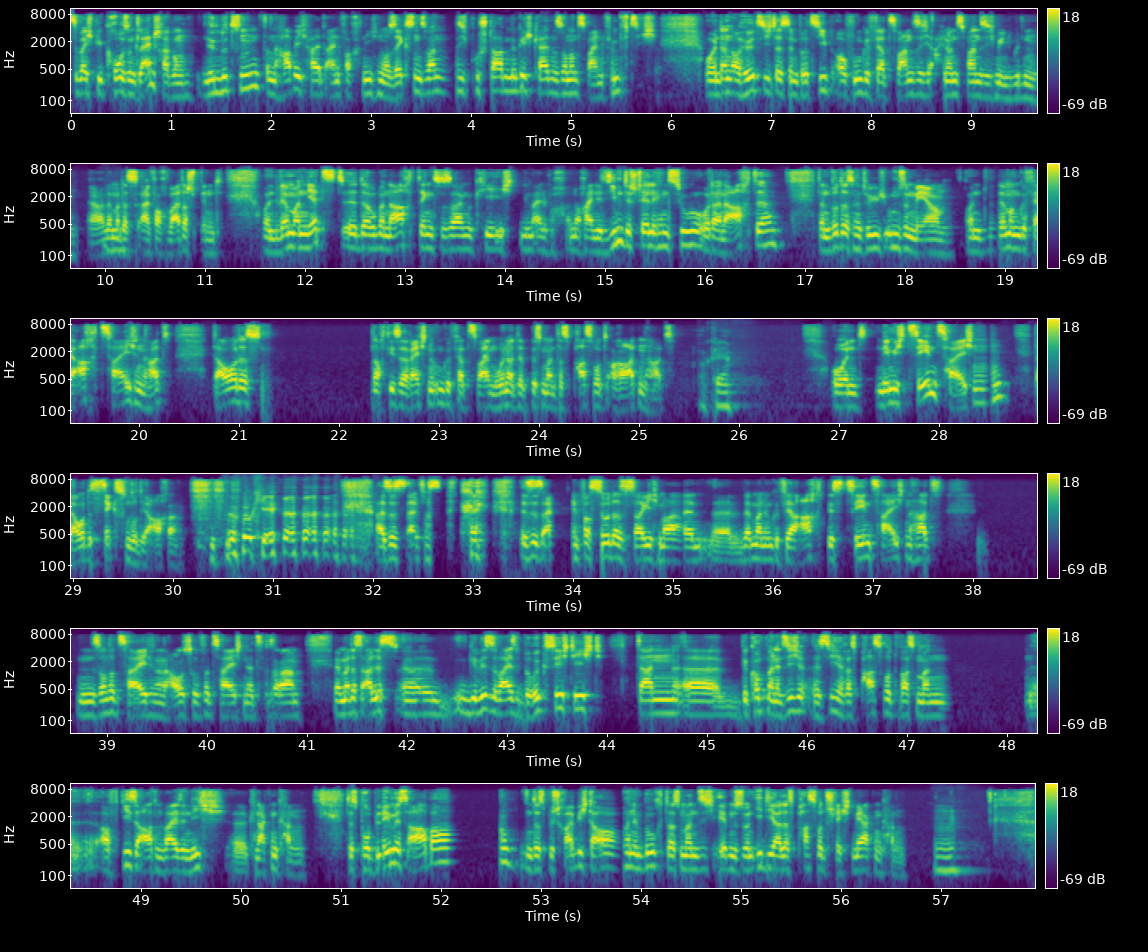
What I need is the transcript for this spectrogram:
zum Beispiel Groß- und Kleinschreibung nutzen, dann habe ich halt einfach nicht nur 26 Buchstabenmöglichkeiten, sondern 52. Und dann erhöht sich das im Prinzip auf ungefähr 20, 21 Minuten, ja, wenn man das einfach weiterspinnt. Und wenn man jetzt äh, darüber nachdenkt, zu sagen, okay, ich nehme einfach noch eine siebte Stelle hinzu oder eine achte, dann wird das natürlich umso mehr. Und wenn man ungefähr acht Zeichen hat, dauert es nach dieser Rechnung ungefähr zwei Monate, bis man das Passwort erraten hat. Okay. Und nehme ich zehn Zeichen, dauert es 600 Jahre. Okay. also es ist einfach, es ist einfach so, dass, sage ich mal, äh, wenn man ungefähr acht bis zehn Zeichen hat, ein Sonderzeichen, ein Ausrufezeichen etc. Wenn man das alles äh, in gewisser Weise berücksichtigt, dann äh, bekommt man ein, sicher, ein sicheres Passwort, was man auf diese Art und Weise nicht äh, knacken kann. Das Problem ist aber, und das beschreibe ich da auch in dem Buch, dass man sich eben so ein ideales Passwort schlecht merken kann. Mhm.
